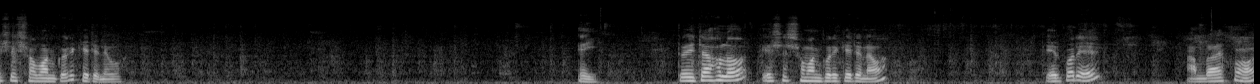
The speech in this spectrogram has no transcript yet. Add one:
এসের সমান করে কেটে নেব। এই। তো এটা হলো এসের সমান করে কেটে নেওয়া। এরপরে আমরা এখন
